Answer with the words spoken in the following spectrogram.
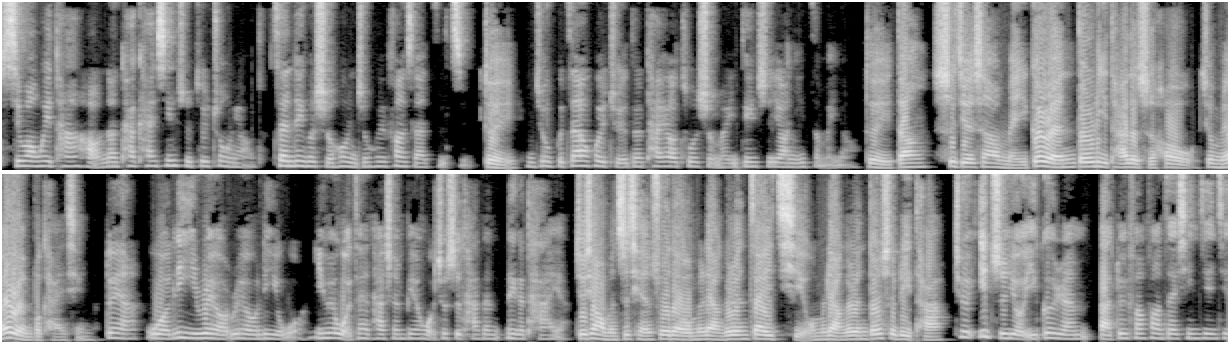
希望为他好，那他开心是最重要的。在那个时候，你就会放下自己，对，你就不再会觉得他要做什么一定是要你怎么样。对，当世界上每一个人都利他的时候，就没有人不开心了。对呀，我利 real，real 利我，因为我在他身边，我就是他的那个他呀。就像我们之前说的，我们两个人在一起，我们两个人都是利他，就一直有一个人把对方放在心尖尖。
